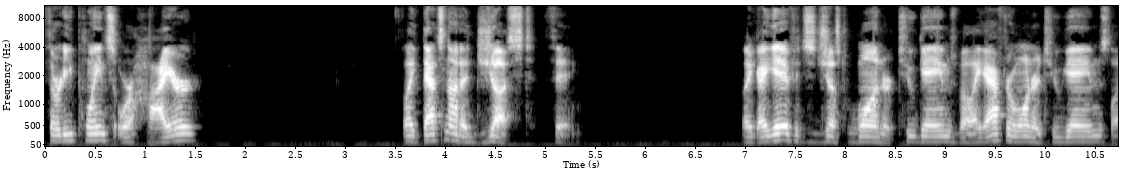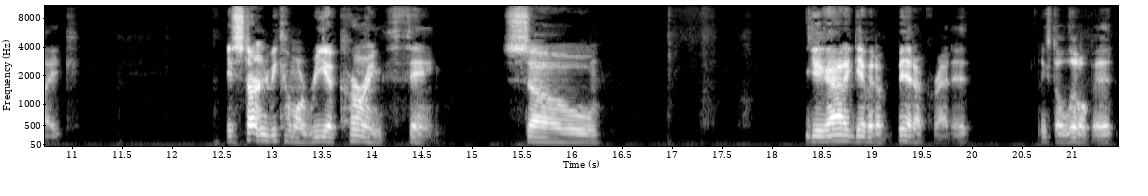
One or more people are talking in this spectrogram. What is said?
30 points or higher, like, that's not a just thing. Like, I get if it's just one or two games, but, like, after one or two games, like, it's starting to become a reoccurring thing. So you got to give it a bit of credit, at least a little bit.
